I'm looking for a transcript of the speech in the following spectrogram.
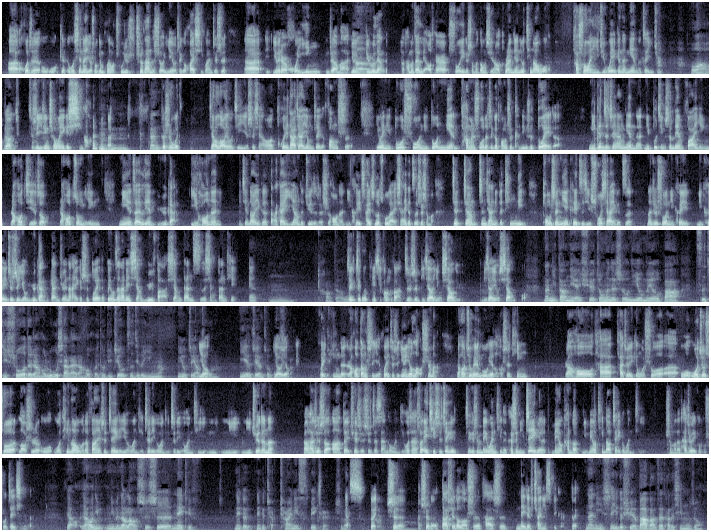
呃，或者我我跟我现在有时候跟朋友出去吃饭的时候，也有这个坏习惯，就是呃有点回音，你知道吗？就比如两个他们在聊天，说一个什么东西，然后突然间就听到我他说完一句，我也跟着念了这一句，哇，知道就是已经成为一个习惯了。嗯嗯，但可是我。教老友记也是想要推大家用这个方式，因为你多说，你多念，他们说的这个方式肯定是对的。你跟着这样念呢，你不仅是练发音，然后节奏，然后重音，你也在练语感。以后呢，你你见到一个大概一样的句子的时候呢，你可以猜测出来下一个字是什么，这这样增加你的听力。同时，你也可以自己说下一个字，那就是说你可以，你可以就是有语感，感觉哪一个是对的，不用在那边想语法、想单词、想半天。嗯，好的，这这个练习方法就是比较有效率，比较有效果。那你当年学中文的时候，你有没有把自己说的然后录下来，然后回头去揪自己的音呢？你有这样做过吗？你也有这样做过？有有，会听的。然后当时也会，就是因为有老师嘛，然后就会录给老师听，然后他他就会跟我说，呃，我我就说老师，我我听到我的发音是这里有问题，这里有问题，这里有问题，你你你觉得呢？然后他就说啊，对，确实是这三个问题，或者他说，哎，其实这个这个是没问题的，可是你这个没有看到，你没有听到这个问题什么的，他就会跟我说这些的。然后，然后你你们的老师是 native 那个那个 Chinese speaker 是吗？Yes，对，是的，是的，大学的老师他是 native Chinese speaker，对。那你是一个学霸吧，在他的心目中？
